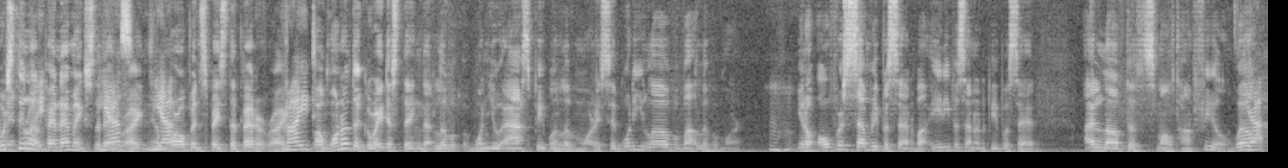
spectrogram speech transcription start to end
we're still right? in pandemics today, Yes, right? The yeah. more open space, the better, right? Right. But one of the greatest thing that when you ask people in Livermore, they said, "What do you love about Livermore?" Mm-hmm. You know, over seventy percent, about eighty percent of the people said, "I love the small town feel." Well, Yeah.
